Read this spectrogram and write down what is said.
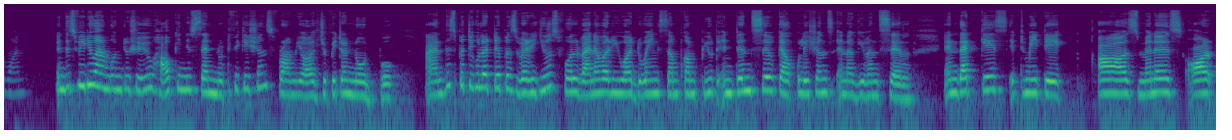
everyone. In this video, I'm going to show you how can you send notifications from your Jupyter notebook. And this particular tip is very useful whenever you are doing some compute intensive calculations in a given cell. In that case, it may take hours, minutes, or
